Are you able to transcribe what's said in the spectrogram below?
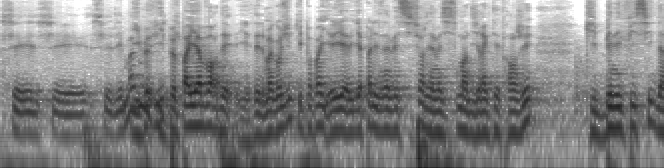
c'est des Il ne peut, pas y avoir des, il y a des démagogies, il n'y a, pas les investisseurs, les investissements directs étrangers qui bénéficient de,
